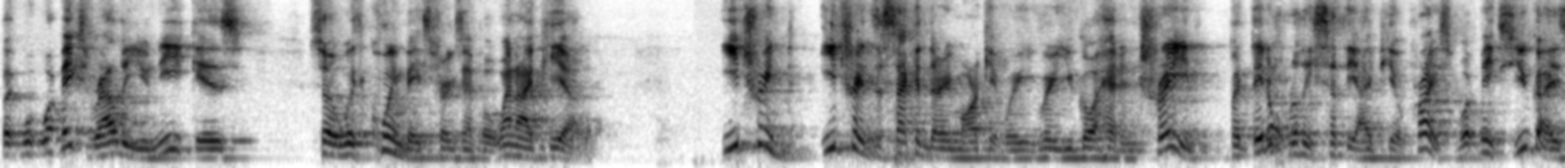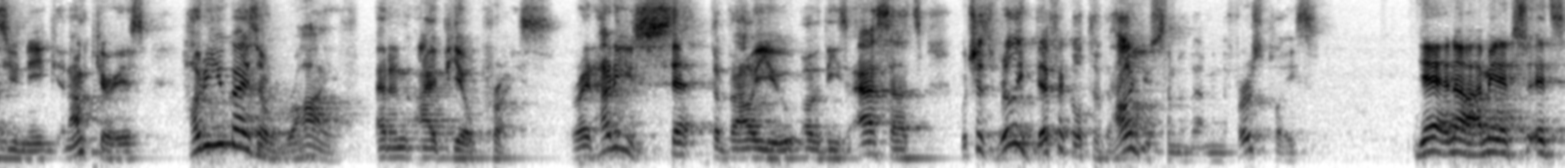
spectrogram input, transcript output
But w- what makes Rally unique is so with Coinbase, for example, when IPO, E-Trade E-Trade's a secondary market where you, where you go ahead and trade, but they don't really set the IPO price. What makes you guys unique? And I'm curious, how do you guys arrive at an IPO price? Right? How do you set the value of these assets, which is really difficult to value some of them in the first place? Yeah, no, I mean it's it's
